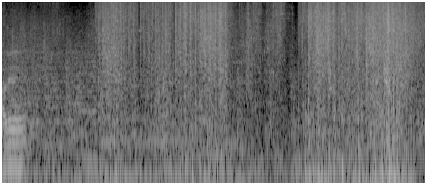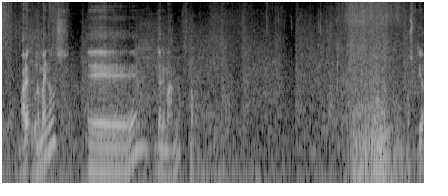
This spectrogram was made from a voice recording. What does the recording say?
Vale. Vale, uno menos. Eh, de alemán, ¿no? No. Hostia.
